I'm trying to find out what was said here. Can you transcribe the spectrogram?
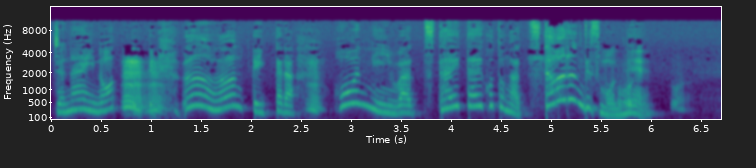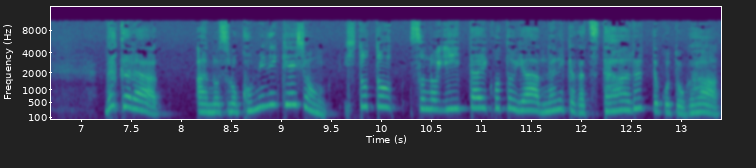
じゃないのって言って、うん、うん、うん。って言ったら、本人は伝えたいことが伝わるんですもんね。だからあのそのコミュニケーション人とその言いたいことや何かが伝わるってことが、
